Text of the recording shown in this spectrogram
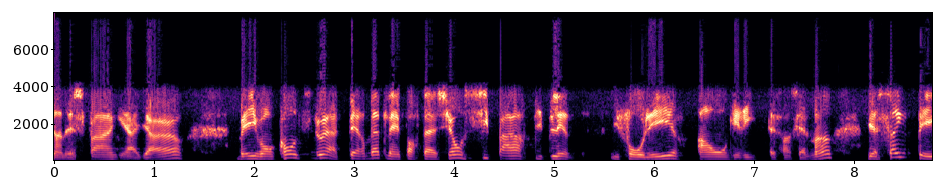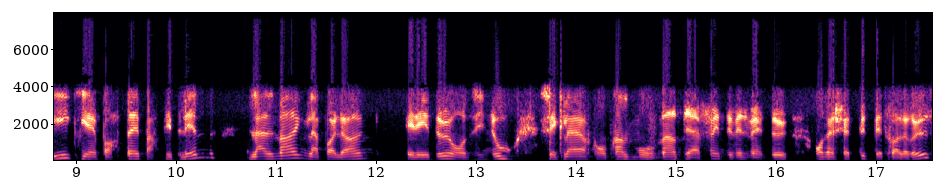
en Espagne et ailleurs. Mais ils vont continuer à permettre l'importation si par pipeline. Il faut lire en Hongrie essentiellement. Il y a cinq pays qui importaient par pipeline l'Allemagne, la Pologne, et les deux ont dit, nous, c'est clair qu'on prend le mouvement, puis à la fin de 2022, on n'achète plus de pétrole russe.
